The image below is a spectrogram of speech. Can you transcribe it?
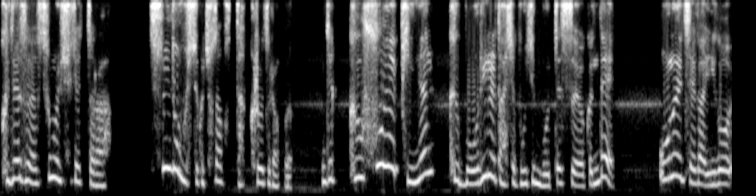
그제서야 숨을 쉬겠더라. 숨도 못 쉬고 쳐다봤다. 그러더라고요. 이제 그 후에 비는 그 머리를 다시 보진 못했어요. 근데 오늘 제가 이거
